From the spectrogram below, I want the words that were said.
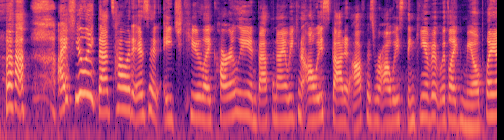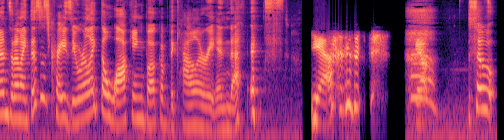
I feel like that's how it is at HQ. Like Carly and Beth and I, we can always spout it off because we're always thinking of it with like meal plans. And I'm like, this is crazy. We're like the walking book of the calorie index. Yeah. yeah. So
